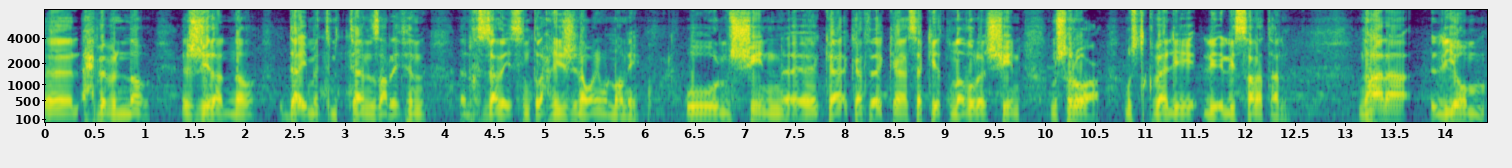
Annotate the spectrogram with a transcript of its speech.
الأحباب النغ الجيران دائما تمتان زاريثن نخزا ذي سنطرح لي الجنواني والنغني ومشين كساكنة الناظور نشين مشروع مستقبلي للسرطان نهار اليوم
